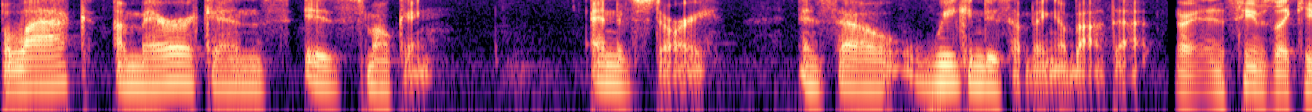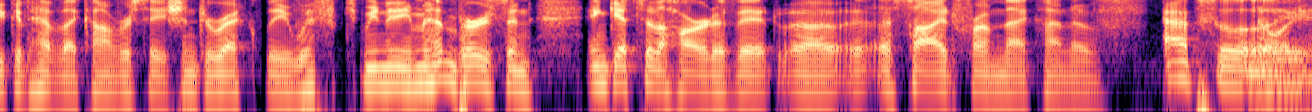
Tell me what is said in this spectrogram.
Black Americans is smoking. End of story. And so we can do something about that. Right, and it seems like you can have that conversation directly with community members and and get to the heart of it. Uh, aside from that kind of Absolutely, yeah.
